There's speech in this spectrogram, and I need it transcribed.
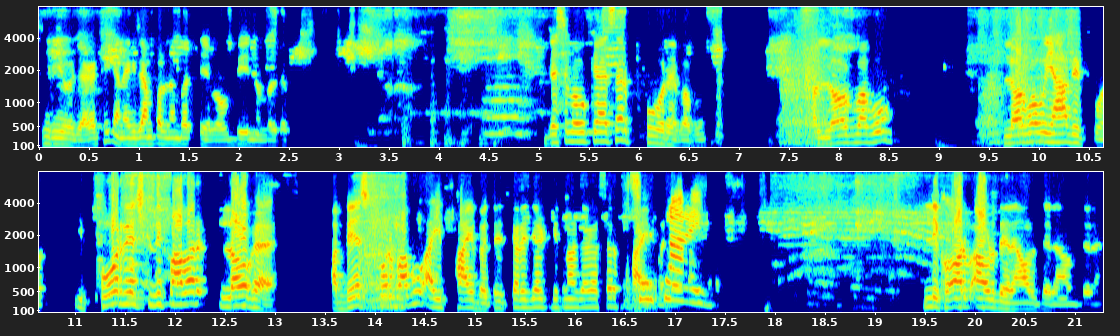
थ्री हो जाएगा ठीक है ना? एग्ज़ाम्पल नंबर ए बाबू बी नंबर जैसे बाबू क्या है सर? फोर है बाबू। और लॉग बाबू? लॉग बाबू यहाँ भी four four raised to the power log है। अब बेस फोर बाबू आई फाइव है। तो इसका रिज़ल्ट कितना हो जाएगा सर? सर फाइव फाइव लिखो और और दे रहे हैं और दे रहे हैं और दे रहे हैं।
